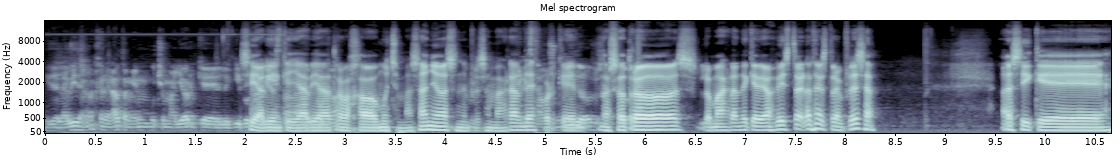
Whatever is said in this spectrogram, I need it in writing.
y de la vida, ¿no? En general, también mucho mayor que el equipo. Sí, alguien que ya había trabajado muchos más años en empresas más grandes, porque Unidos, nosotros lo más grande que habíamos visto era nuestra empresa. Así que,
